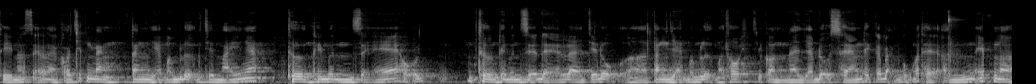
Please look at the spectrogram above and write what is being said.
thì nó sẽ là có chức năng tăng giảm âm lượng trên máy nhé. Thường thì mình sẽ hỗ thường thì mình sẽ để là chế độ uh, tăng giảm âm lượng mà thôi chứ còn uh, giảm độ sáng thì các bạn cũng có thể ấn Fn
